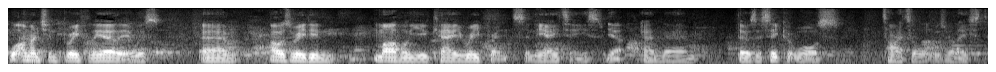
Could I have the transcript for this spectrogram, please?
what I mentioned briefly earlier was um, I was reading Marvel UK reprints in the 80s, Yeah. and um, there was a Secret Wars title that was released,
